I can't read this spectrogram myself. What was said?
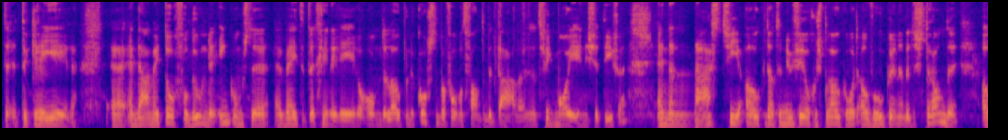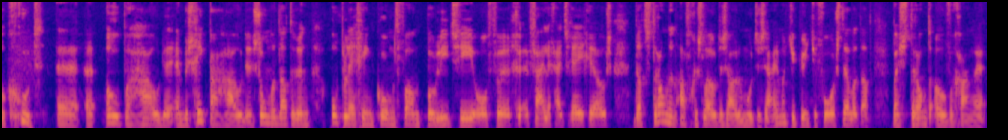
te, te, creëren. Uh, en daarmee toch voldoende inkomsten weten te genereren om de lopende kosten bijvoorbeeld van te betalen. Dat vind ik mooie initiatieven. En daarnaast zie je ook dat er nu veel gesproken wordt over hoe kunnen we de stranden ook goed uh, open houden en beschikbaar houden. Zonder dat er een oplegging komt van politie of uh, veiligheidsregio's. Dat stranden afgesloten zouden moeten zijn. Want je kunt je voorstellen dat bij strandovergangen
